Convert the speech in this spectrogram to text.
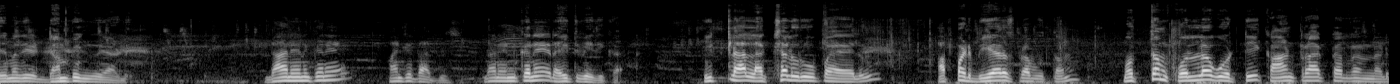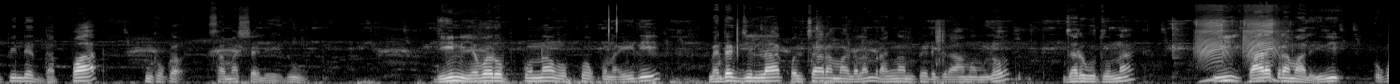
ఏమది? Dumping yard. దాని వెనుకనే పంచాయత్ ఆఫీస్. దాని వెనుకనే రైతు వేదిక. ఇట్లా లక్షల రూపాయలు అప్పటి బీఆర్ఎస్ ప్రభుత్వం మొత్తం కొల్లగొట్టి కాంట్రాక్టర్లను నడిపిందే తప్ప ఇంకొక సమస్య లేదు. దీన్ని ఎవరు ఒప్పుకున్నా ఒప్పుకోకున్నా. ఇది మెదక్ జిల్లా కొల్చార మండలం రంగంపేట గ్రామంలో జరుగుతున్న ఈ కార్యక్రమాలు. ఇది ఒక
